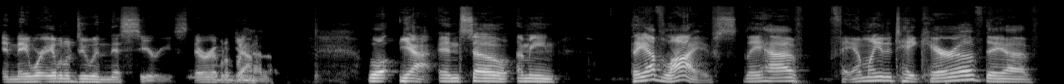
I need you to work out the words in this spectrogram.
and they were able to do in this series. They were able to bring Yeah. that up. Well, yeah, and so I mean, they have lives. They have family to take care of. They have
